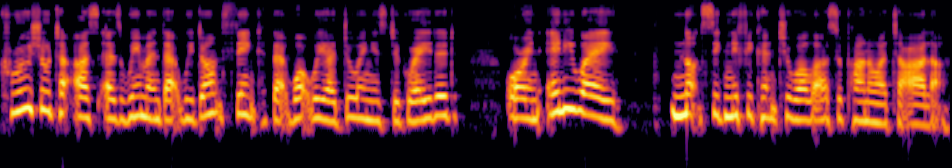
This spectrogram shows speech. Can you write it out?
crucial to us as women that we don't think that what we are doing is degraded or in any way not significant to Allah subhanahu wa ta'ala.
